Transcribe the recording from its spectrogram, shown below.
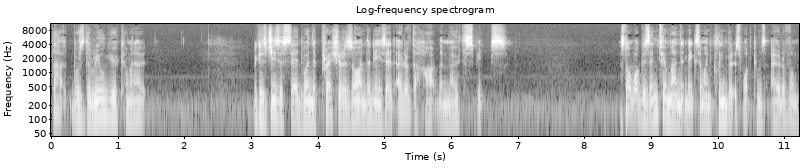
that was the real you coming out. Because Jesus said, when the pressure is on, didn't he? He said, out of the heart the mouth speaks. It's not what goes into a man that makes him unclean, but it's what comes out of him,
